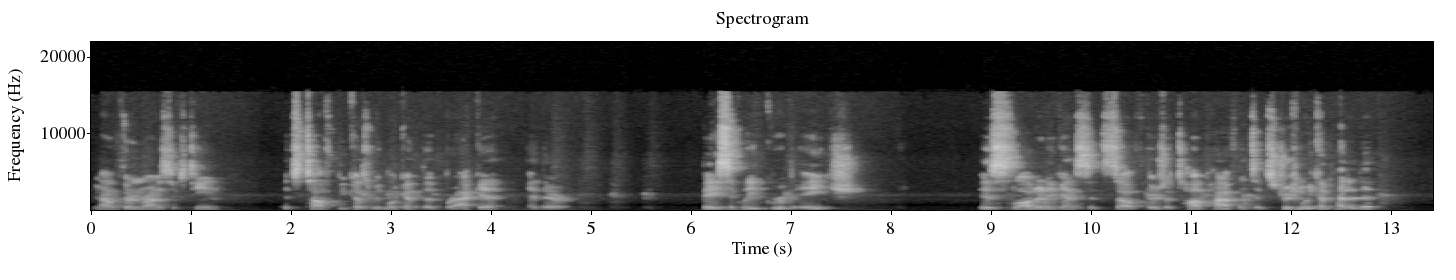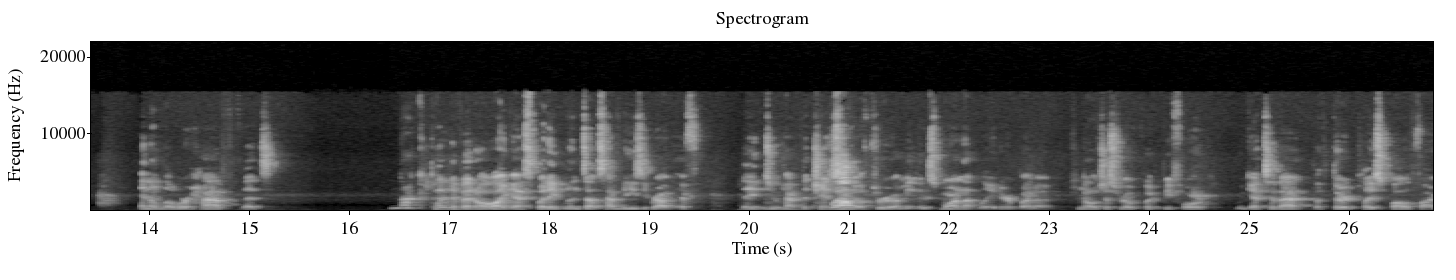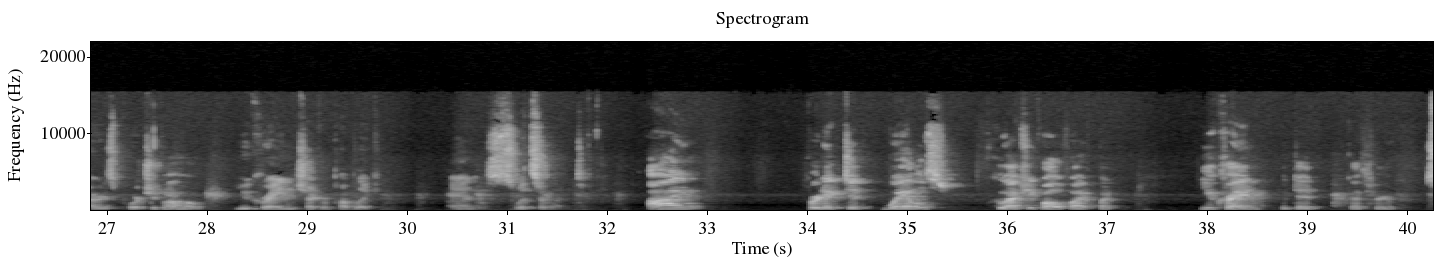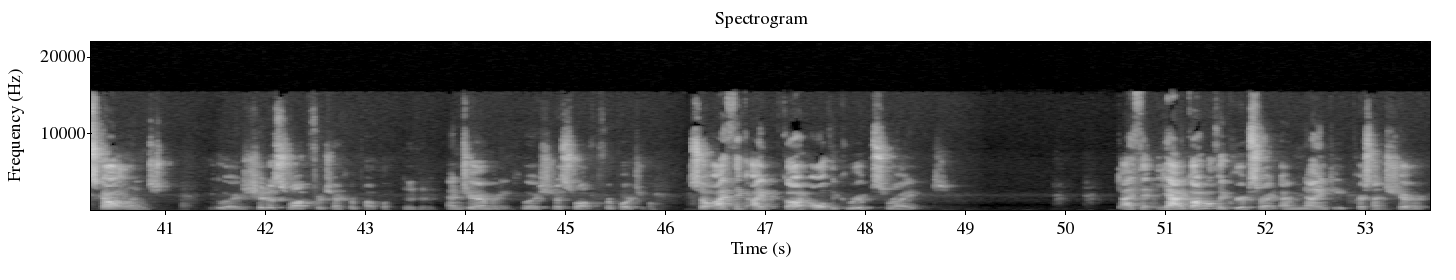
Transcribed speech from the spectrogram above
Now that they're in round of 16, it's tough because we look at the bracket and they're basically Group H is slotted against itself. There's a top half that's extremely competitive and a lower half that's not competitive at all, I guess. But England does have an easy route if they do have the chance Well- to go through. I mean, there's more on that later, but uh, Camille, just real quick before we get to that, the third place qualifiers Portugal, Oh, Ukraine, Czech Republic, and Switzerland. I predicted Wales, who actually qualified, but Ukraine, who did go through, Scotland, who I should have swapped for Czech Republic, Mm-hmm. and Germany, who I should have swapped for Portugal. So I think I got all the groups right. I think yeah, I got all the groups right. I'm ninety percent sure.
